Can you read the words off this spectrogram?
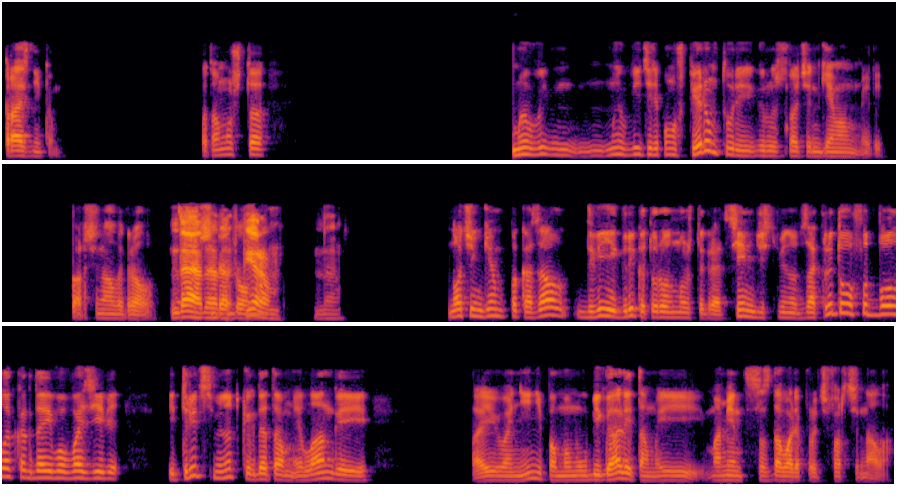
праздником. Потому что мы, мы видели, по-моему, в первом туре игру с Ноттингемом или Арсенал играл. Да, да, да, дома. в первом. Да. Ноттингем показал две игры, которые он может играть. 70 минут закрытого футбола, когда его возили, и 30 минут, когда там и Ланга, и Айванини, по-моему, убегали там и моменты создавали против Арсенала.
